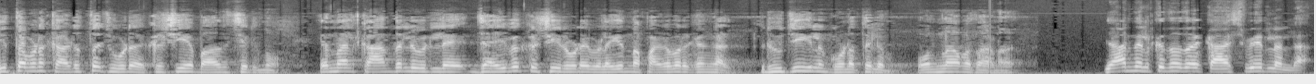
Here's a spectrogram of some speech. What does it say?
ഇത്തവണ കടുത്ത ചൂട് കൃഷിയെ ബാധിച്ചിരുന്നു. എന്നാൽ കാന്തല്ലൂരിലെ ജൈവ കൃഷിയിലൂടെ വിളയുന്ന പഴവർഗങ്ങൾ രുചിയിലും ഗുണത്തിലും ഒന്നാമതാണ്. ഞാൻ നിൽക്കുന്നത് കാശ്മീരിലല്ല.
